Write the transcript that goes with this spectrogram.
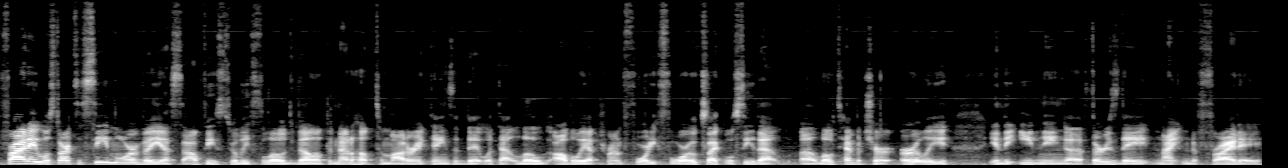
Friday, we'll start to see more of a, a, uh, southeasterly flow develop, and that'll help to moderate things a bit with that low all the way up to around 44. Looks like we'll see that uh, low temperature early in the evening, uh, Thursday night into Friday,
